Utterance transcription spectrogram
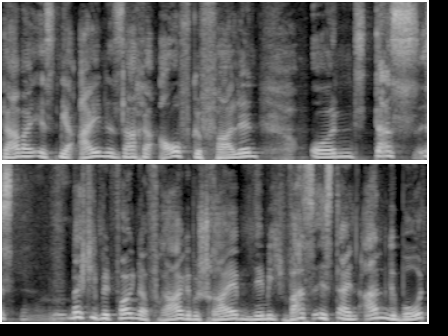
dabei ist mir eine Sache aufgefallen und das ist, möchte ich mit folgender Frage beschreiben, nämlich was ist ein Angebot,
